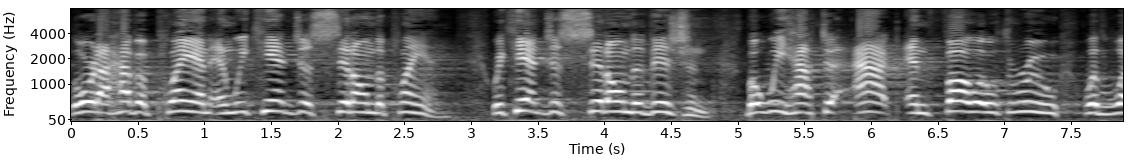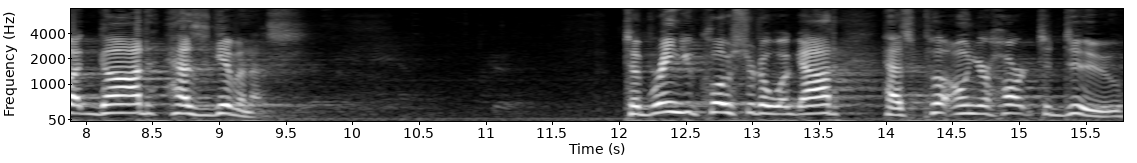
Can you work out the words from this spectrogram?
Lord, I have a plan, and we can't just sit on the plan. We can't just sit on the vision, but we have to act and follow through with what God has given us. To bring you closer to what God has put on your heart to do,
